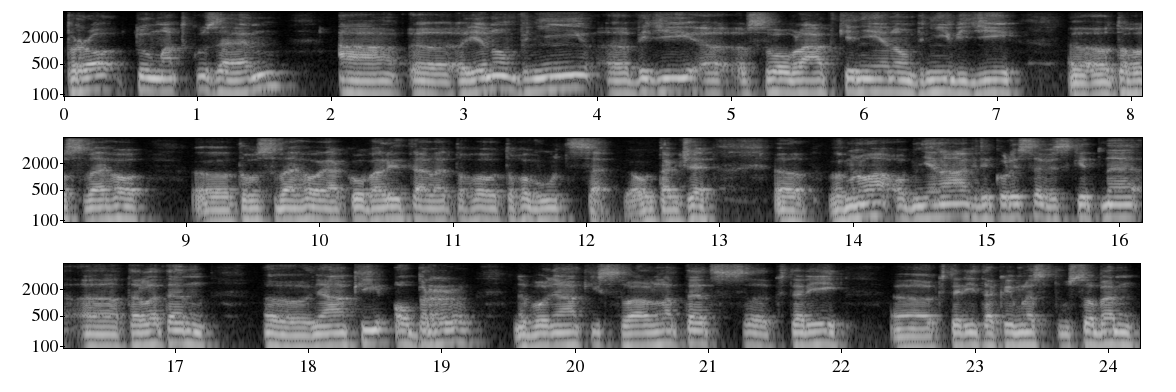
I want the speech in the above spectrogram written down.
pro tu matku zem a jenom v ní vidí svou vládkyni, jenom v ní vidí toho svého, toho svého jako velitele, toho, toho vůdce. Jo? Takže Eh, v mnoha obměnách, kdykoliv se vyskytne eh, tenhle ten eh, nějaký obr nebo nějaký svalnatec, který, který takovýmhle způsobem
